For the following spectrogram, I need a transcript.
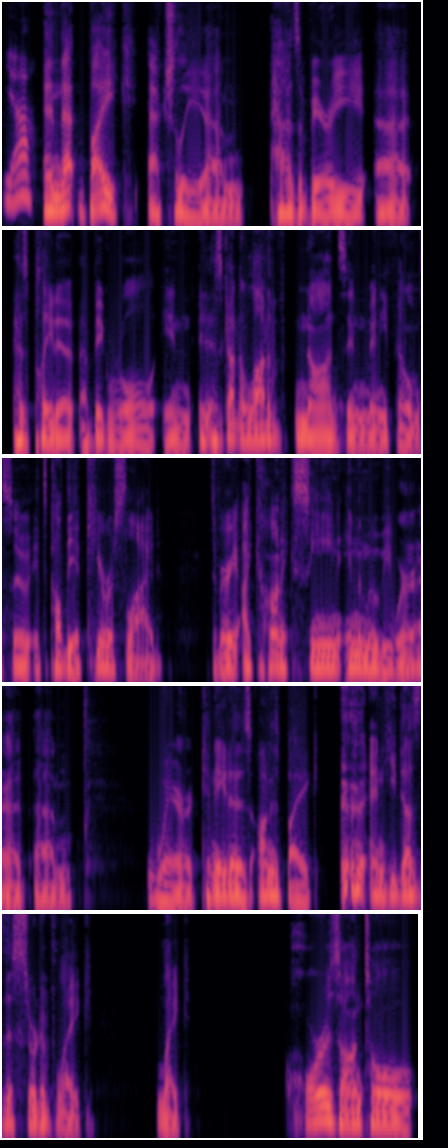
Yeah. and that bike actually um, has a very uh, has played a, a big role in it has gotten a lot of nods in many films. So it's called the akira slide. It's a very iconic scene in the movie where uh, um, where kaneda is on his bike and he does this sort of like like horizontal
